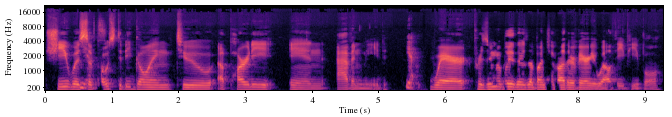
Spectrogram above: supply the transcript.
She was Yes. supposed to be going to a party in Avonmead. Yeah. Where presumably there's a bunch of other very wealthy people.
